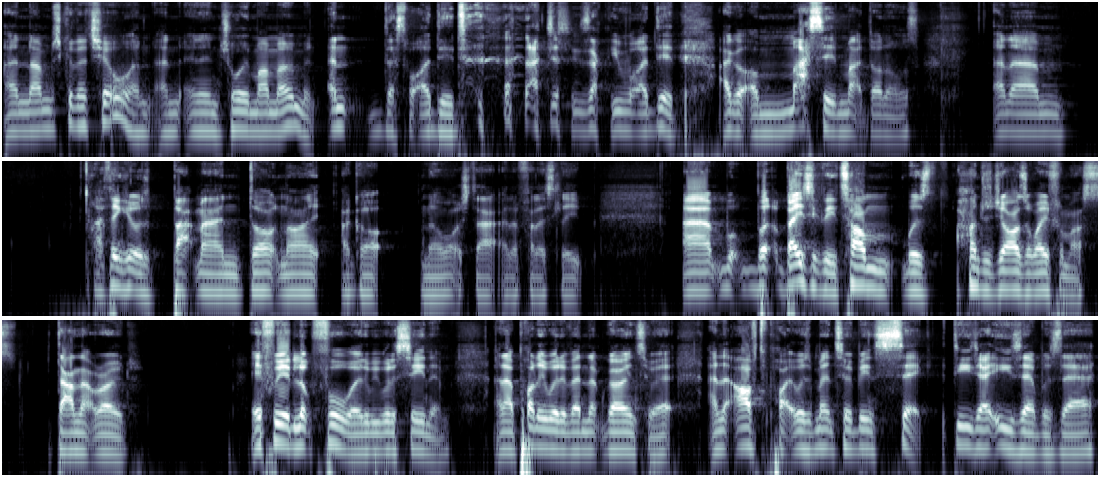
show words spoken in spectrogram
And I'm just gonna chill and, and, and enjoy my moment. And that's what I did. that's just exactly what I did. I got a massive McDonald's and um I think it was Batman Dark Knight. I got and I watched that and I fell asleep. Um, but basically, Tom was 100 yards away from us down that road. If we had looked forward, we would have seen him, and I probably would have ended up going to it. And the after party was meant to have been sick. DJ EZ was there,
